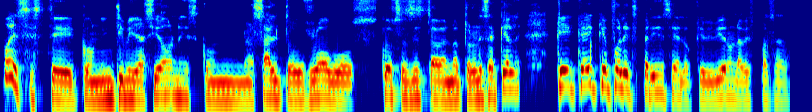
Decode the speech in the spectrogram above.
pues, este, con intimidaciones, con asaltos, robos, cosas de esta naturaleza? ¿Qué, qué, fue la experiencia de lo que vivieron la vez pasada?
